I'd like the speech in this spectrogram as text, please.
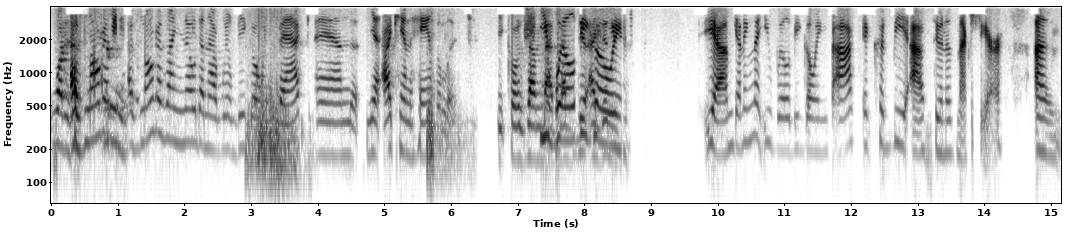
what is as it? long as mean, as long as I know that I will be going back and yeah, I can handle it because I'm you not, will I be didn't- going. Yeah, I'm getting that you will be going back. It could be as soon as next year. Um,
